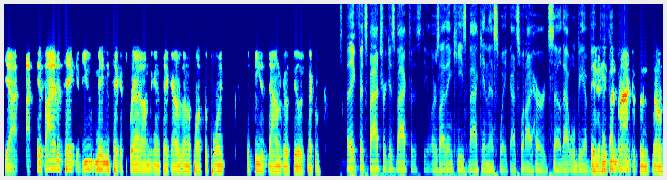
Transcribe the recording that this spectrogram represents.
Yeah, I- if I had to take, if you made me take a spread, I'm going to take Arizona plus the points. Tease it down, go Steelers, pick them. I think Fitzpatrick is back for the Steelers. I think he's back in this week. That's what I heard. So that will be a big Yeah, he's been practicing, so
